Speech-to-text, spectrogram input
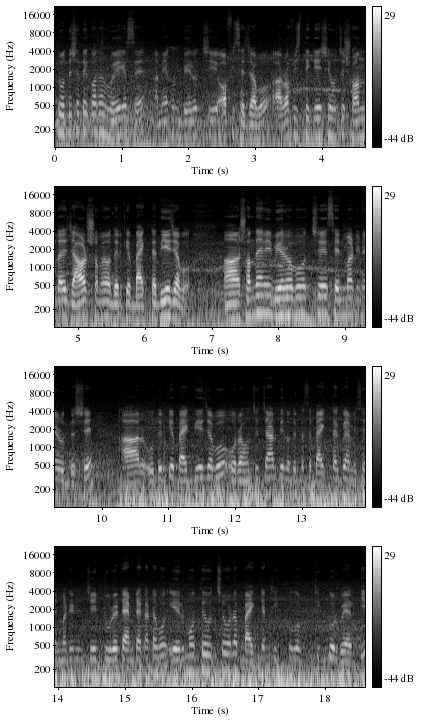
তো ওদের সাথে কথা হয়ে গেছে। আমি এখন বের হচ্ছি অফিসে যাব। আর অফিস থেকে এসে হচ্ছে সন্ধ্যায় যাওয়ার সময় ওদেরকে বাইকটা দিয়ে যাব। সন্ধ্যায় আমি বের হব হচ্ছে সেন্ট মার্টিনের উদ্দেশ্যে। আর ওদেরকে বাইক দিয়ে যাব। ওরা হচ্ছে চার দিন ওদের কাছে বাইক থাকবে। আমি সেন্ট মার্টিন যে ট্যুরে টাইমটা কাটাবো, এর মধ্যে হচ্ছে ওরা বাইকটা ঠিক ঠিক করবে আর কি।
